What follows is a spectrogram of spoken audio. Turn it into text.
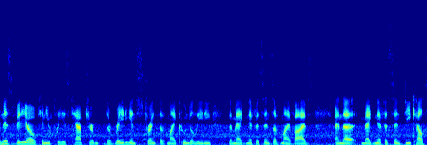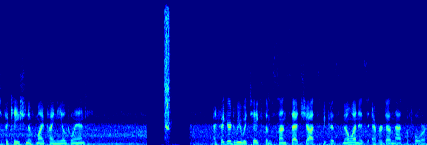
In this video, can you please capture the radiant strength of my kundalini, the magnificence of my vibes, and the magnificent decalcification of my pineal gland? I figured we would take some sunset shots because no one has ever done that before.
